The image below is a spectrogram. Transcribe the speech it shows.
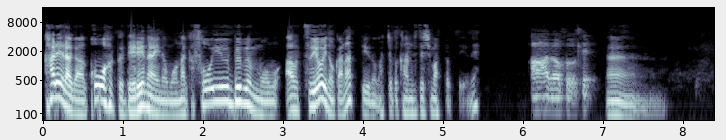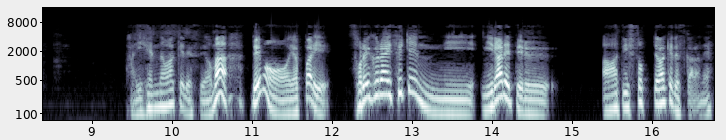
彼らが紅白出れないのもなんかそういう部分もあ強いのかなっていうのがちょっと感じてしまったっていうね。ああ、なるほどね。うん。大変なわけですよ。まあ、でも、やっぱり、それぐらい世間に見られてるアーティストってわけですからね。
